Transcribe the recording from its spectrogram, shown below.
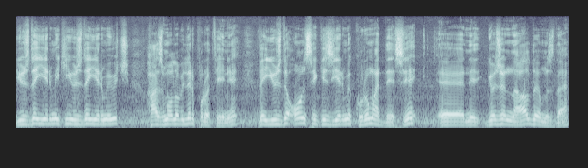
%22, %23 hazmolabilir proteini ve %18-20 kuru maddesi e, göz önüne aldığımızda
